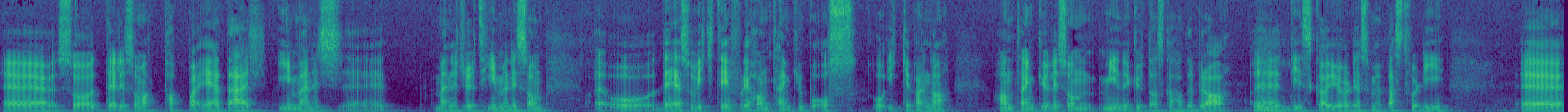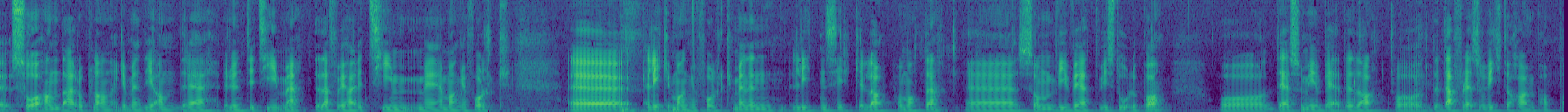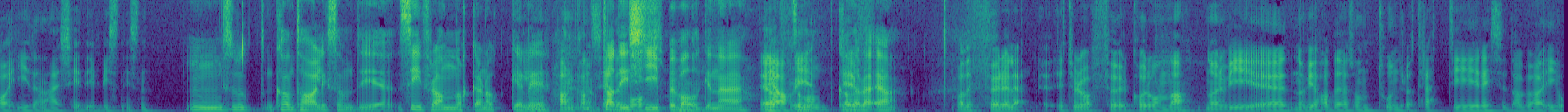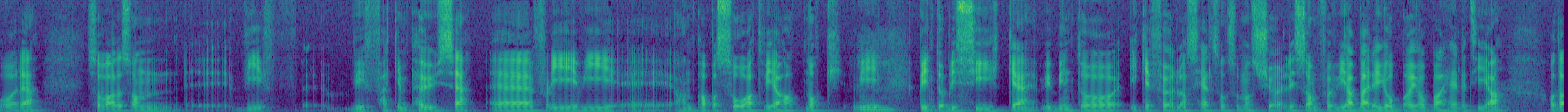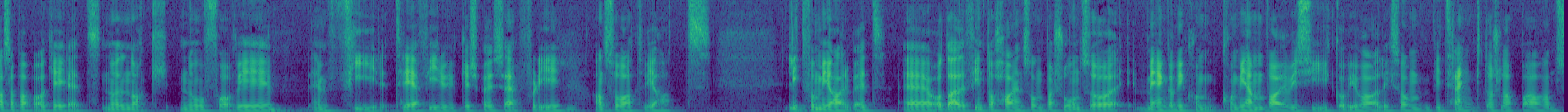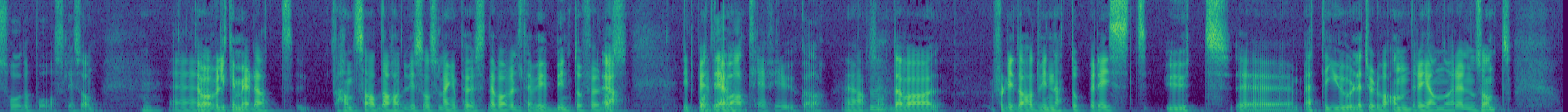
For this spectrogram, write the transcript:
Eh, så det er liksom at pappa er der i manage, eh, manager-teamet, liksom. Og det er så viktig, fordi han tenker jo på oss og ikke penger. Han tenker jo liksom mine gutter skal ha det bra, eh, de skal gjøre det som er best for de. Eh, så han der og planlegger med de andre rundt i teamet. Det er derfor vi har et team med mange folk. Eh, eller ikke mange folk, men en liten sirkel, da, på en måte. Eh, som vi vet vi stoler på. Og det er så mye bedre da. Og det er derfor det er så viktig å ha en pappa i denne her shady businessen. Mm, så du kan ta liksom de Si fra han nok er nok, eller Mm, ta de kjipe valgene, Ja, som han kaller det. Ja. Var det før, eller jeg tror det var før korona, når vi, eh, når vi hadde sånn 230 reisedager i året, så var det sånn eh, Vi, vi fikk en pause eh, fordi vi eh, Han pappa så at vi har hatt nok. Vi begynte å bli syke. Vi begynte å ikke føle oss helt sånn som oss sjøl, liksom, for vi har bare jobba og jobba hele tida. Og da sa pappa OK, greit, nå er det nok. Nå får vi en tre-fire ukers pause, fordi han så at vi har hatt litt for mye arbeid. Eh, og da er det fint å ha en sånn person. Så med en gang vi kom, kom hjem, var jo vi syke, og vi var liksom Vi trengte å slappe av, og han så det på oss, liksom. Eh, Det var vel ikke mer det at han sa da hadde vi så så lenge pause, det var vel til vi begynte å føle Ja. oss litt bedre. Og det var tre-fire uker, da. Ja, så det var Fordi da hadde vi nettopp reist ut eh, etter jul, jeg tror det var 2. januar eller noe sånt.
